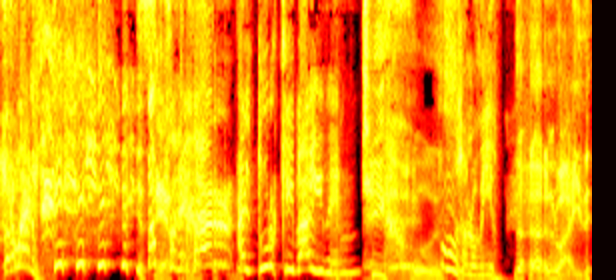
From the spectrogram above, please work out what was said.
Pero bueno, vamos a dejar al Turkey Biden. Hijos. Vamos a lo mío. El Biden.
